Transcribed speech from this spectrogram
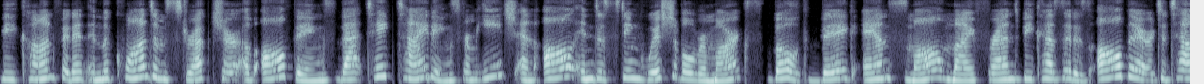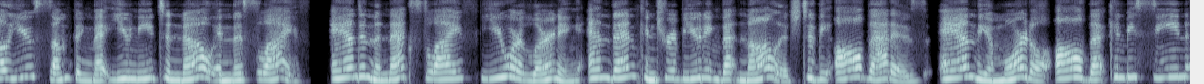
be confident in the quantum structure of all things that take tidings from each and all indistinguishable remarks, both big and small, my friend, because it is all there to tell you something that you need to know in this life. And in the next life, you are learning and then contributing that knowledge to the all that is, and the immortal all that can be seen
